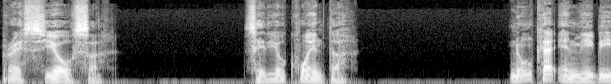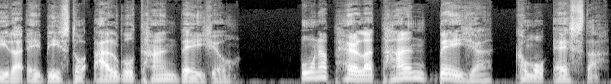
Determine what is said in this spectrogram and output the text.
preciosa. Se dio cuenta. Nunca en mi vida he visto algo tan bello, una perla tan bella como esta.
